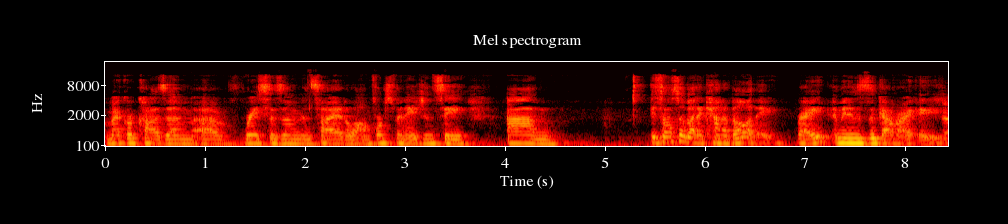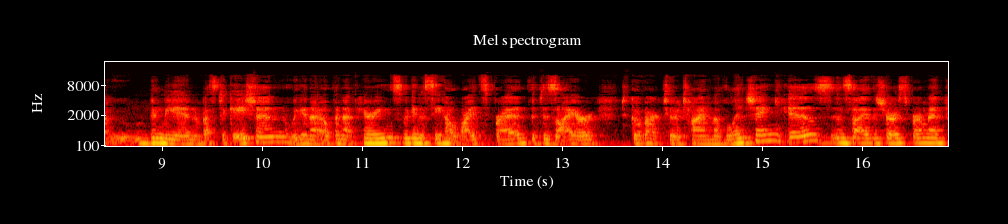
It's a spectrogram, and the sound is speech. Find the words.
a microcosm of racism inside a law enforcement agency. Um, it's also about accountability, right? I mean, is the government yeah. going to be an investigation? We're going to open up hearings. We're going to see how widespread the desire to go back to a time of lynching is inside the sheriff's department.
